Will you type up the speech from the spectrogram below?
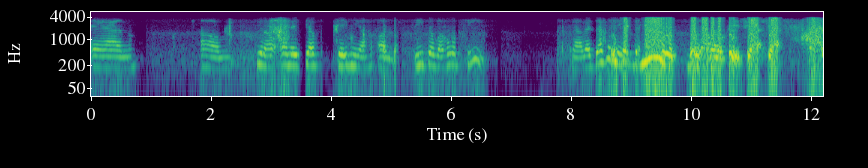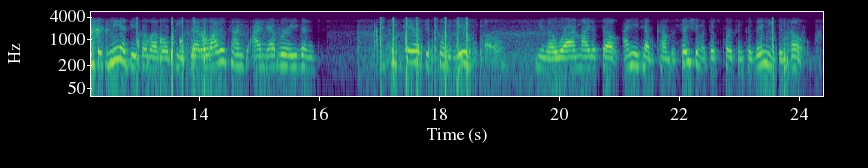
And, um, you know, and it just gave me a, a deeper level of peace. Now, that doesn't mean that. You, the level of peace. Yes, yes. it gives me a deeper level of peace that a lot of times I never even compared to 20 years ago, you know, where I might have felt I need to have a conversation with this person because they need to know.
